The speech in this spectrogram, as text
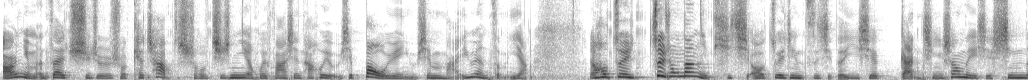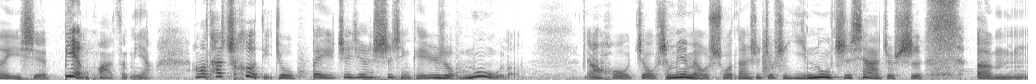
而你们再去就是说 catch up 的时候，其实你也会发现他会有一些抱怨，有些埋怨怎么样。然后最最终，当你提起哦，最近自己的一些感情上的一些新的一些变化怎么样？然后他彻底就被这件事情给惹怒了，然后就什么也没有说，但是就是一怒之下，就是，嗯，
